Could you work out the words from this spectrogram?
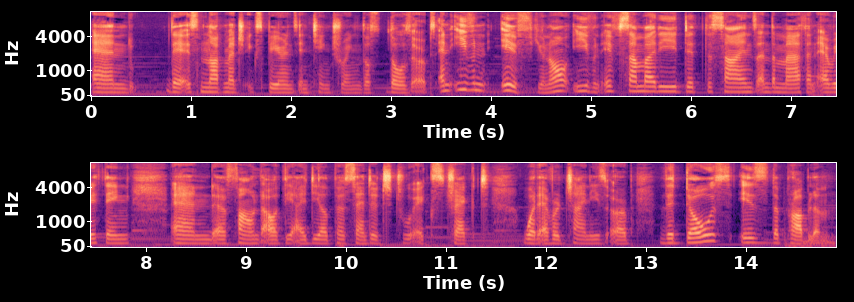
and there is not much experience in tincturing those, those herbs. And even if, you know, even if somebody did the science and the math and everything and uh, found out the ideal percentage to extract whatever Chinese herb, the dose is the problem.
